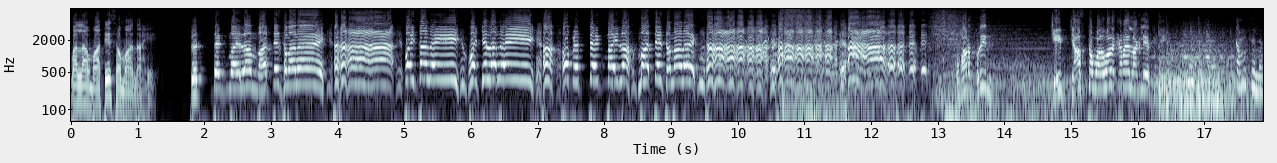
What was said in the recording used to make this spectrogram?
मला माते समान आहे. प्रत्येक महिला माते समान आहे. पैसा नाही वशिला नाही. प्रत्येक महिला माते समान आहे. कुमार फुरीन जीप जास्त वळवळ करायला लागली आहे तुझी. काय झालं?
